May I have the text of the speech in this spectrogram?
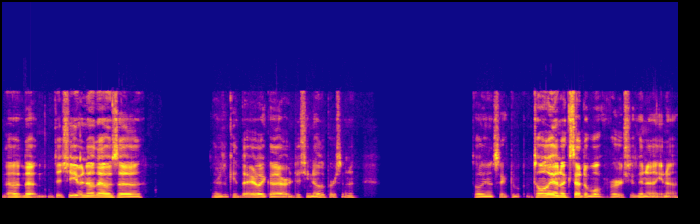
no, that did she even know that was uh there's a kid there. Like, uh, does she know the person? Totally unacceptable. Totally unacceptable for her. She's gonna, you know,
